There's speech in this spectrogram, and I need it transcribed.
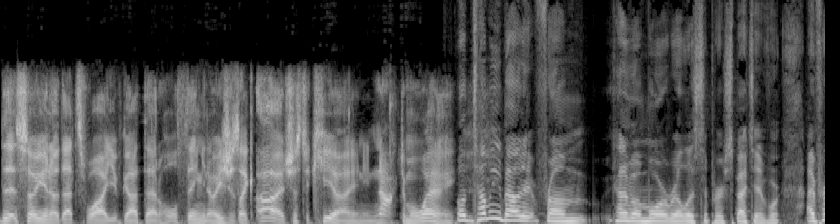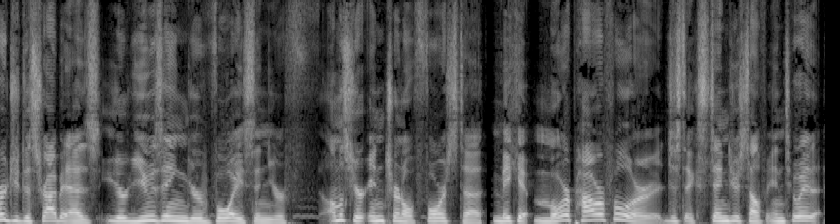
th- so you know that's why you've got that whole thing. You know, he's just like, oh, it's just a kiai, and he knocked him away. Well, tell me about it from kind of a more realistic perspective. Where I've heard you describe it as you're using your voice and your almost your internal force to make it more powerful or just extend yourself into it.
